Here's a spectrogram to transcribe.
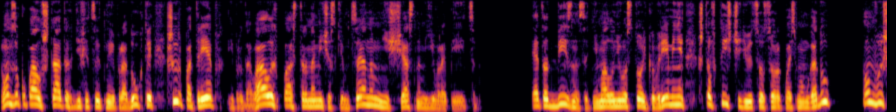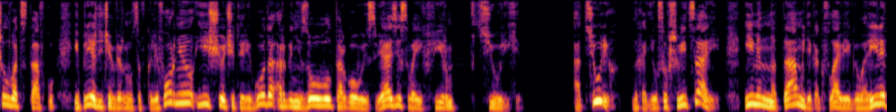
Он закупал в Штатах дефицитные продукты, ширпотреб и продавал их по астрономическим ценам несчастным европейцам. Этот бизнес отнимал у него столько времени, что в 1948 году он вышел в отставку и, прежде чем вернуться в Калифорнию, еще четыре года организовывал торговые связи своих фирм в Цюрихе. А Цюрих находился в Швейцарии, именно там, где, как Флавии говорили,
